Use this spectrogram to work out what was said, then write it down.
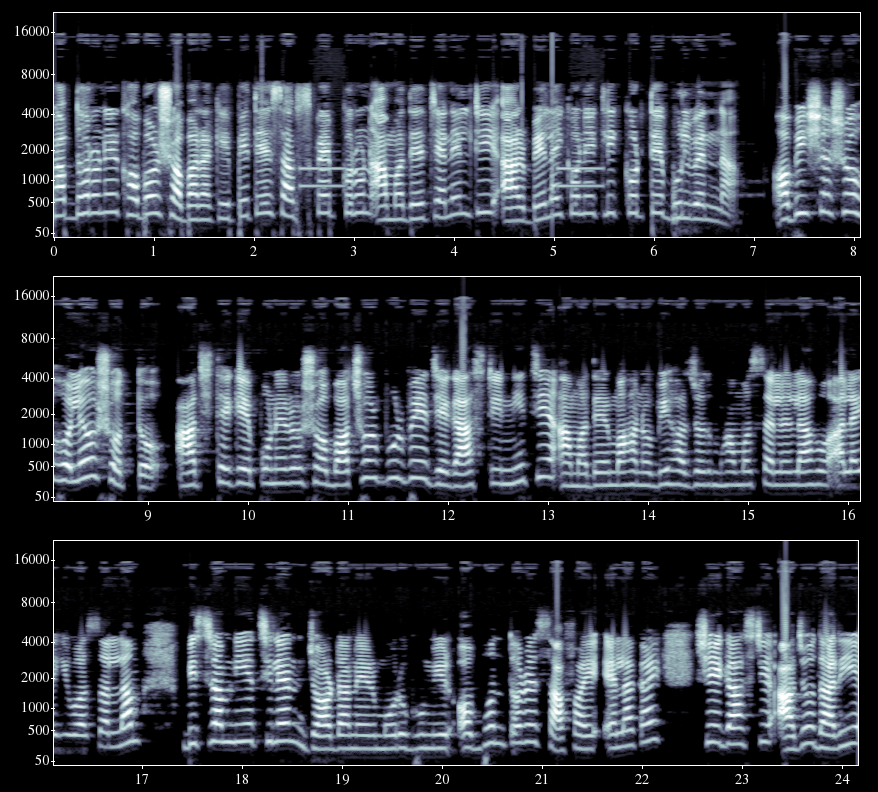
সব ধরনের খবর সবার আগে পেতে সাবস্ক্রাইব করুন আমাদের চ্যানেলটি আর বেল আইকনে ক্লিক করতে ভুলবেন না। অবিশ্বাস্য হলেও সত্য, আজ থেকে পনেরোশো বছর পূর্বে যে গাছটির নিচে আমাদের মহানবী হজরত মোহাম্মদ সাল্লাহ আলাইহি ওয়াসাল্লাম বিশ্রাম নিয়েছিলেন, জর্ডানের মরুভূমির অভ্যন্তরে সাফাই এলাকায়, সেই গাছটি আজও দাঁড়িয়ে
